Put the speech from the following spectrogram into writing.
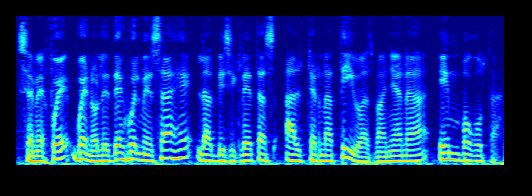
Se me fue. Bueno, les dejo el mensaje, las bicicletas alternativas mañana en Bogotá.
